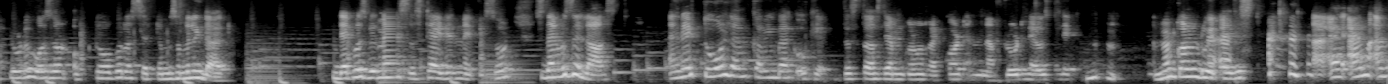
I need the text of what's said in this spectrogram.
uploaded was on october or september something like that. That was with my sister i did an episode. So that was the last. And i told i'm coming back okay this thursday i'm gonna record and then upload. It i was like Mm-mm, i'm not gonna do it. I just I, I'm, I'm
